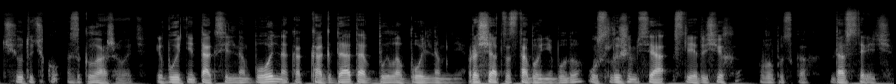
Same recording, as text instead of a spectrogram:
чуточку сглаживать. И будет не так сильно больно, как когда-то было больно мне. Прощаться с тобой не буду. Услышимся в следующих выпусках. До встречи.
